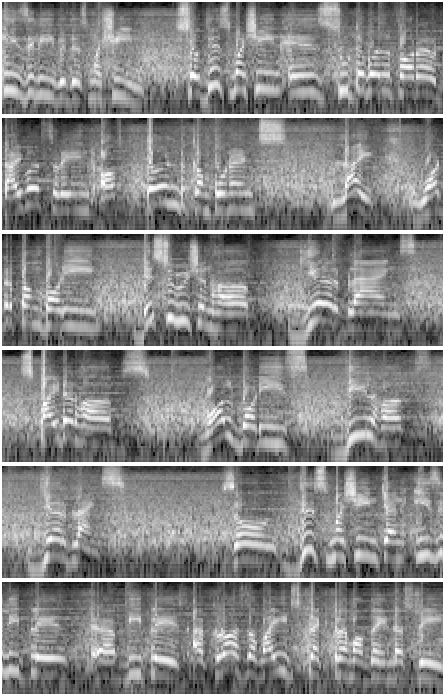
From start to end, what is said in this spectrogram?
easily with this machine. So this machine is suitable for a diverse range of turned components like water pump body, distribution hub, gear blanks, spider hubs, valve bodies, wheel hubs, gear blanks. So this machine can easily play, uh, be placed across the wide spectrum of the industry,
